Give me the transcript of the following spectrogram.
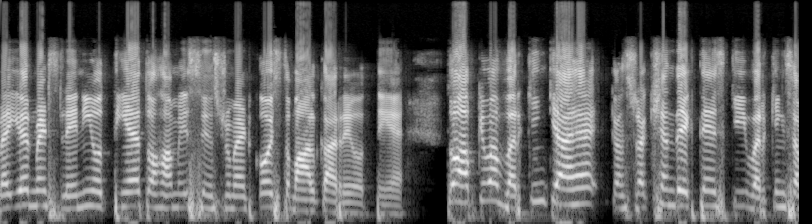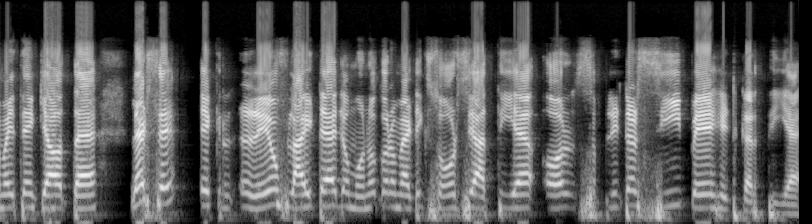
मेजरमेंट्स लेनी होती हैं तो हम इस इंस्ट्रूमेंट को इस्तेमाल कर रहे होते हैं। तो आपके पास वर्किंग क्या है? कंस्ट्रक्शन देखते हैं इसकी। वर्किंग समझते हैं क्या होता है। लेट से एक रे ऑफ़ लाइट है जो मोनोक्रोमेटिक सोर्स से आती है और स्प्लिटर सी पे हिट करती है।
